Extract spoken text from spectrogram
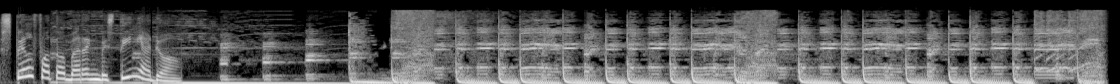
Spill foto bareng bestinya dong.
